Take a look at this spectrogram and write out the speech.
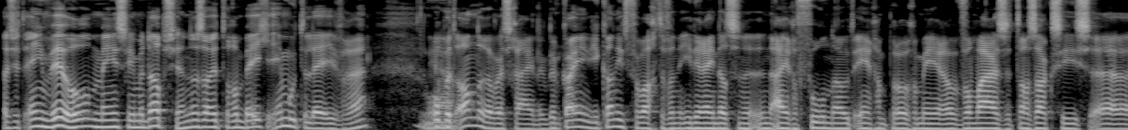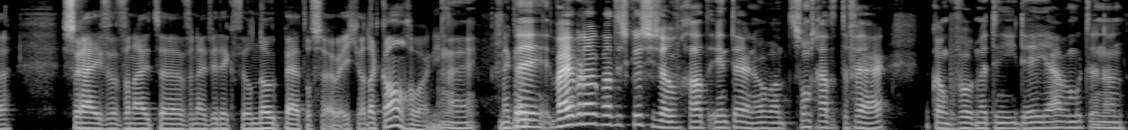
als je het één wil, mainstream adoption... dan zou je het toch een beetje in moeten leveren... op het andere waarschijnlijk. Dan kan je, je kan niet verwachten van iedereen dat ze een, een eigen full node in gaan programmeren. Van waar ze transacties uh, schrijven vanuit, uh, vanuit, weet ik veel, Notepad of zo. Weet je wel, dat kan gewoon niet. Nee. Ben... nee, wij hebben er ook wat discussies over gehad intern hoor. Want soms gaat het te ver. Dan kan ik bijvoorbeeld met een idee, ja, we moeten een,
